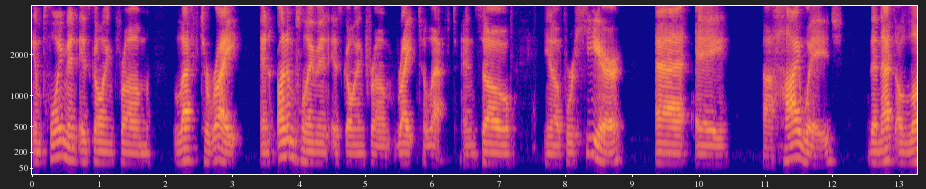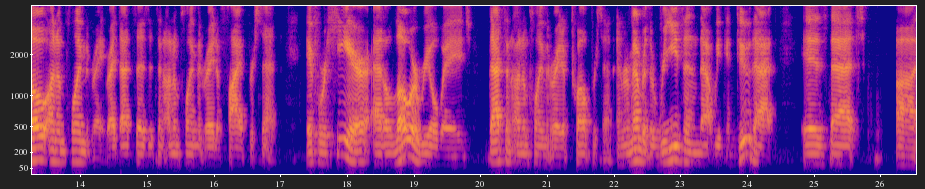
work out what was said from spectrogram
employment is going from left to right and unemployment is going from right to left. And so, you know, if we're here at a, a high wage, then that's a low unemployment rate, right? That says it's an unemployment rate of 5%. If we're here at a lower real wage, that's an unemployment rate of 12%. And remember, the reason that we can do that is that uh,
